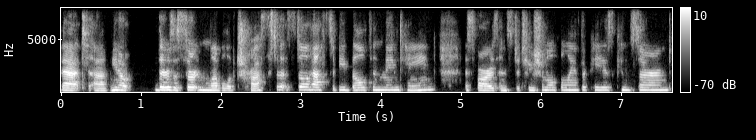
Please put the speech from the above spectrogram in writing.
that, um, you know, there's a certain level of trust that still has to be built and maintained as far as institutional philanthropy is concerned,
